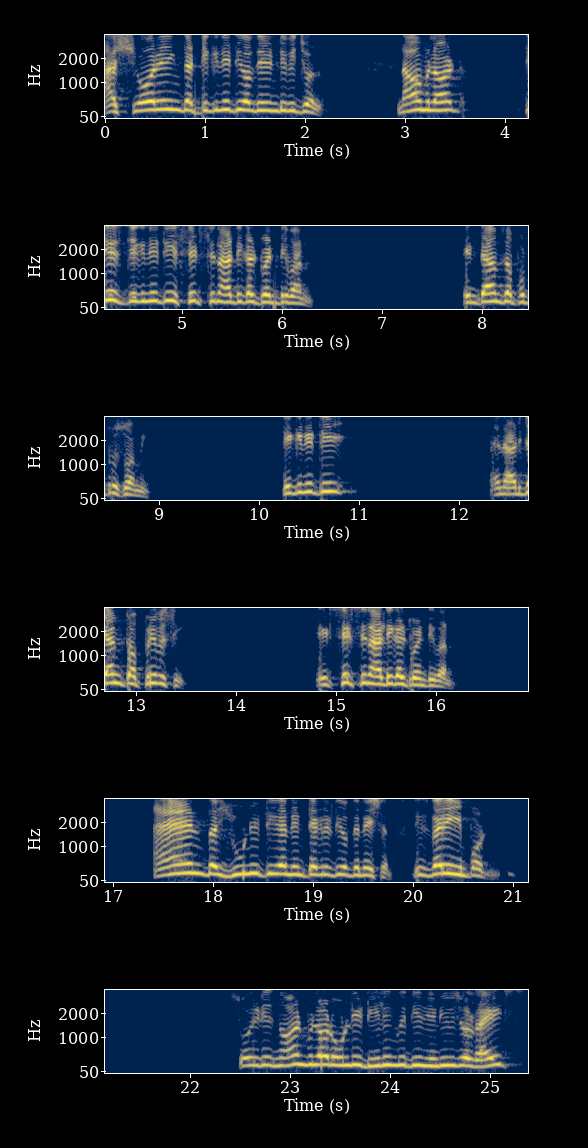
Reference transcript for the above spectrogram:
assuring the dignity of the individual. Now, my lord, this dignity sits in Article 21 in terms of Puttaswamy. Dignity an adjunct of privacy. It sits in Article 21. And the unity and integrity of the nation. This is very important. So it is not, my lord, only dealing with these individual rights.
